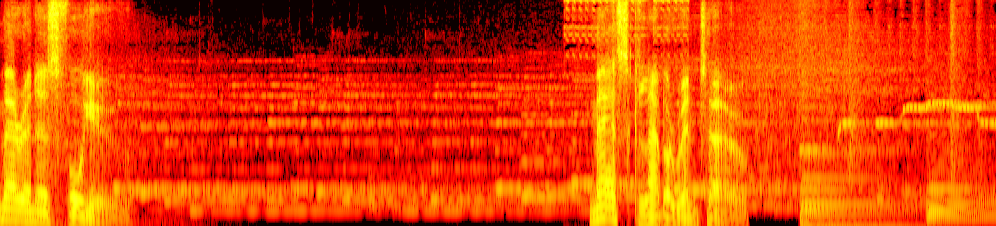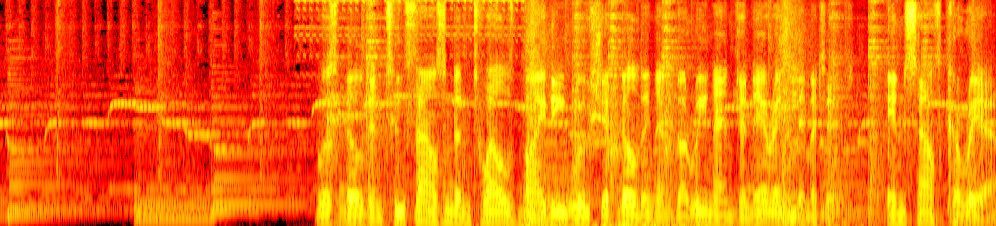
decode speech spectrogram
Mariners for you. Maersk Laberinto. Was built in 2012 by Daewoo Shipbuilding and Marine Engineering Limited in South Korea.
